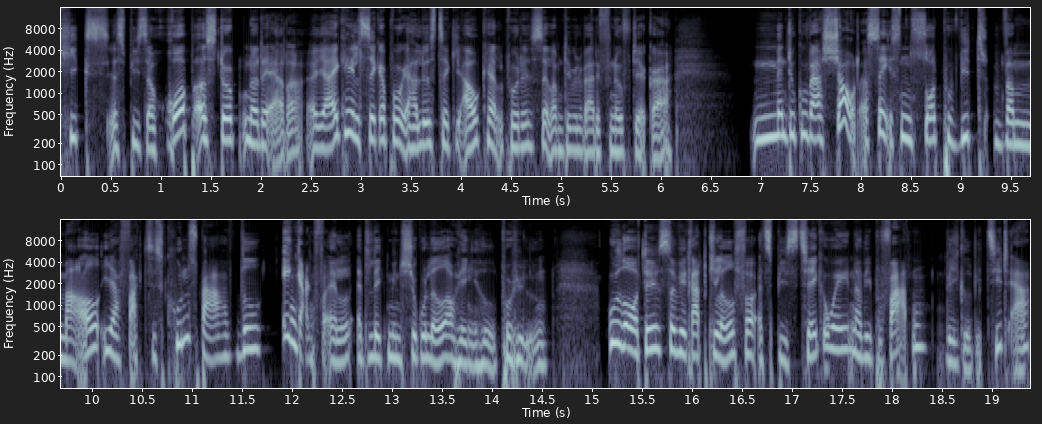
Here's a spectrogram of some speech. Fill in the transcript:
kiks. Jeg spiser rup og stup, når det er der. Og jeg er ikke helt sikker på, at jeg har lyst til at give afkald på det, selvom det vil være det fornuftige at gøre. Men det kunne være sjovt at se sådan sort på hvidt, hvor meget jeg faktisk kunne spare ved en gang for alle at lægge min chokoladeafhængighed på hylden. Udover det, så er vi ret glade for at spise takeaway, når vi er på farten, hvilket vi tit er.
